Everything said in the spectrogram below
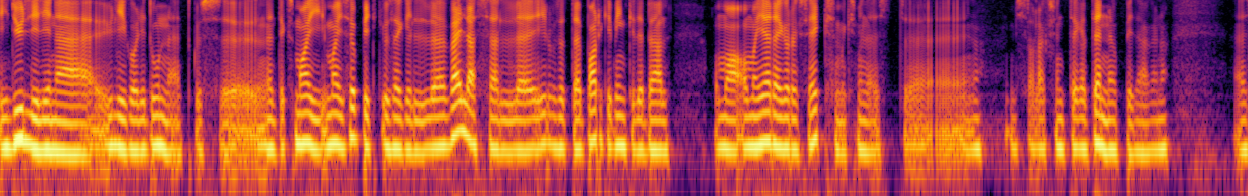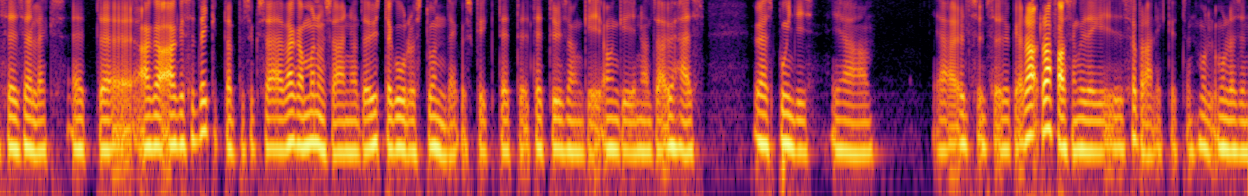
idülliline ülikooli tunne, et kus näiteks mai, mais õpidki kusagil väljas seal ilusate pargipinkide peal oma, oma järjekorraks eksamiks, millest noh, mis oleks võinud tegelikult enne õppida, aga noh, see selleks, et aga, aga see tekitab niisuguse väga mõnusa nii-öelda ühtekuuluvustunde, kus kõik TTÜ-s ongi, ongi nii-öelda ühes, ühes pundis ja ja üldse, üldse siuke rahvas on kuidagi sõbralik, ütleme, mulle, mulle see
